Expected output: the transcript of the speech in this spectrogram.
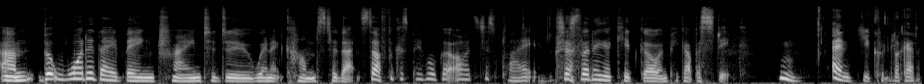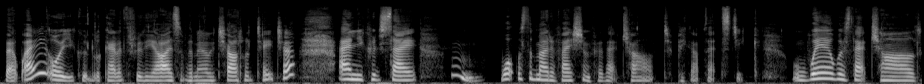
Um, but what are they being trained to do when it comes to that stuff? Because people go, oh, it's just play. It's just letting a kid go and pick up a stick. Hmm. And you could look at it that way, or you could look at it through the eyes of an early childhood teacher, and you could say, hmm, what was the motivation for that child to pick up that stick? Where was that child?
